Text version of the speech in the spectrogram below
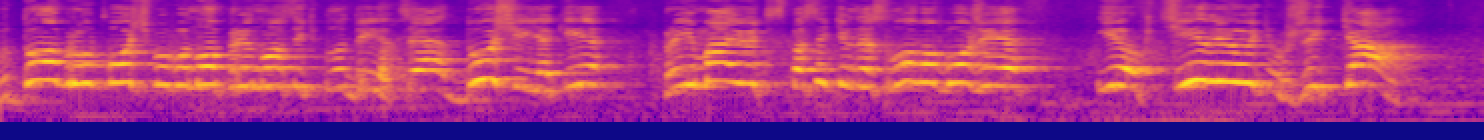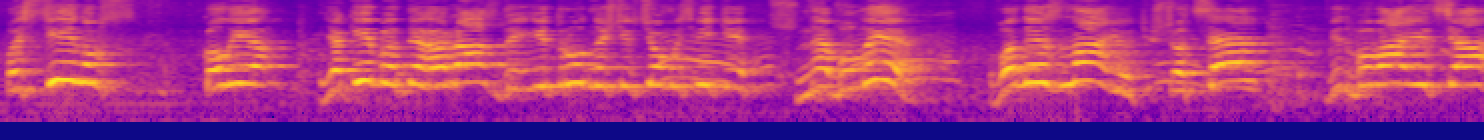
в добру почву, воно приносить плоди. Це душі, які приймають Спасительне Слово Боже і втілюють в життя. Постійно, коли які б негаразди і труднощі в цьому світі не були, вони знають, що це відбувається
